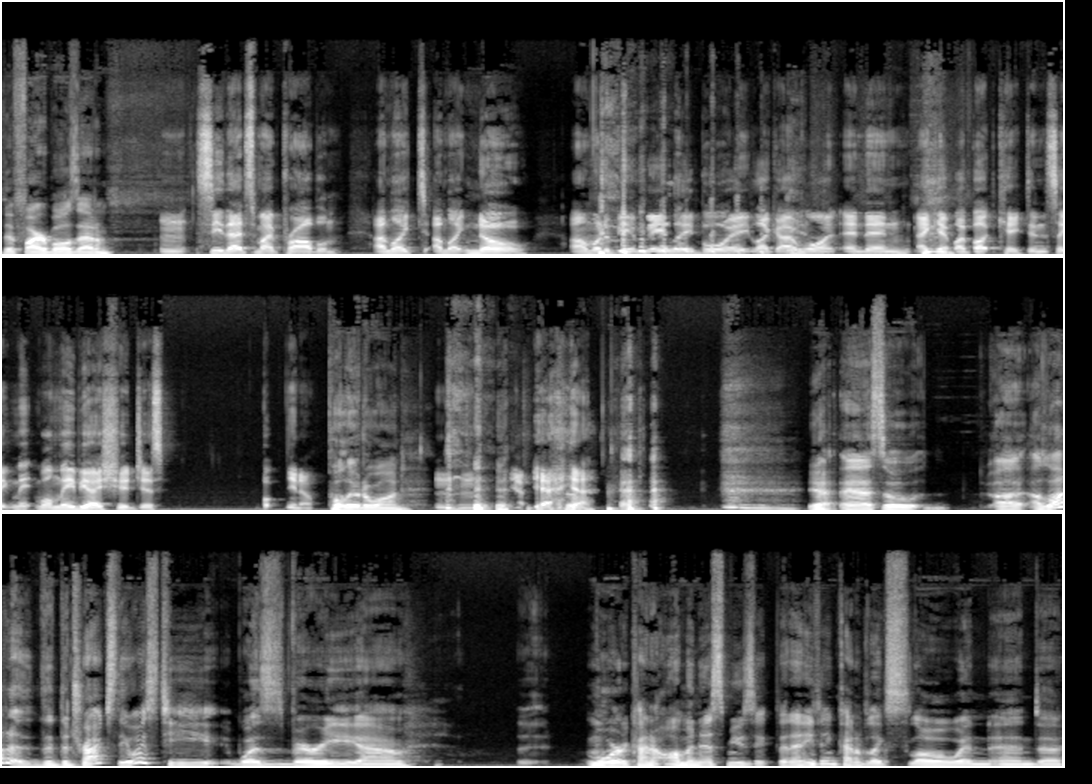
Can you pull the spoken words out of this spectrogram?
the fireballs at him. Mm, see, that's my problem. I'm like, I'm like, no, I'm gonna be a melee boy like I Yeah. want, and then I get my butt kicked, and it's like, well, maybe I should just, you know, Pull out a wand. mhm. yeah, yeah, yeah. yeah. Uh, so uh, a lot of the, the tracks, the OST was very um, more kind of ominous music than anything, kind of like slow and and uh,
